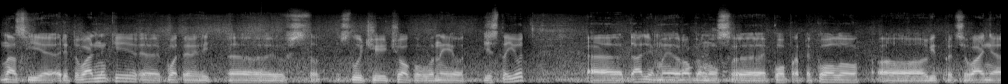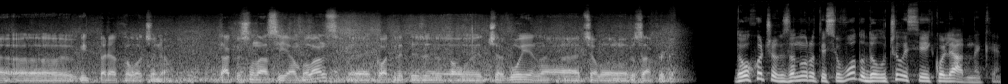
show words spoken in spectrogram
У нас є рятувальники, е, котрі е, в случаї чого вони дістають. Е, Далі ми робимо е, по протоколу е, відпрацювання від переохолодження. Також у нас є амбуланс, котрий чергує на цьому заході. До охочих зануритись у воду долучилися й колядники.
